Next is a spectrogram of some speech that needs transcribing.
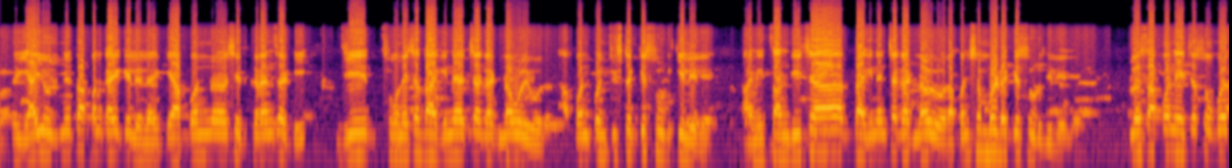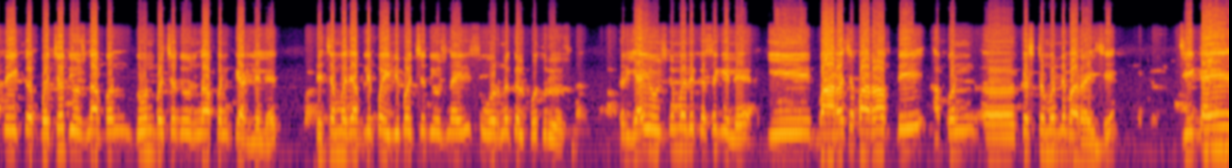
तर या योजनेत आपण काय केलेलं आहे की आपण शेतकऱ्यांसाठी जे सोन्याच्या दागिन्याच्या घटनावळीवर आपण पंचवीस टक्के सूट केलेली आहे आणि चांदीच्या दागिन्यांच्या घटनावळीवर आपण शंभर टक्के सूट दिलेली आहे. प्लस आपण याच्यासोबत एक बचत योजना आपण दोन बचत योजना आपण काढलेल्या आहेत. त्याच्यामध्ये आपली पहिली बचत योजना आहे सुवर्ण कल्पतरू योजना. तर या योजनेमध्ये कसं केलंय की बाराच्या बारा हप्ते आपण कस्टमरने भरायचे. जे काय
